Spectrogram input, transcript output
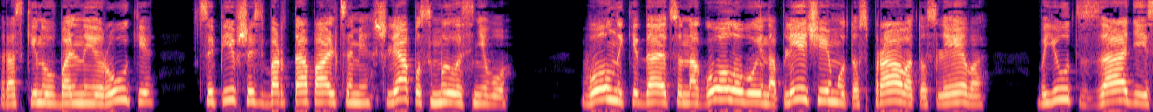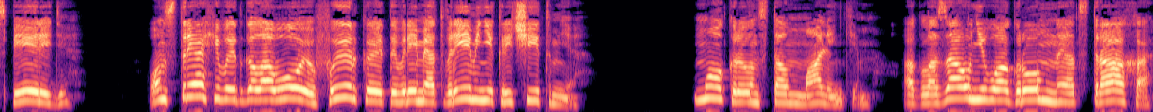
раскинув больные руки, вцепившись в борта пальцами, шляпу смыло с него. Волны кидаются на голову и на плечи ему то справа, то слева, бьют сзади и спереди. Он стряхивает головою, фыркает и время от времени кричит мне. Мокрый он стал маленьким, а глаза у него огромные от страха,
